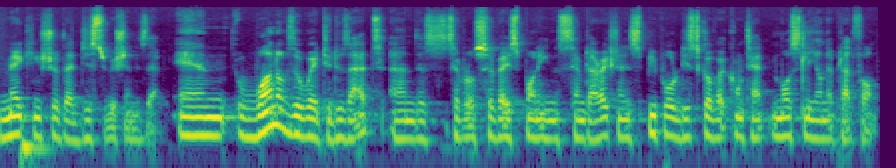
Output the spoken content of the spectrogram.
making sure that distribution is there. And one of the way to do that, and there's several surveys pointing in the same direction, is people discover content mostly on a platform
